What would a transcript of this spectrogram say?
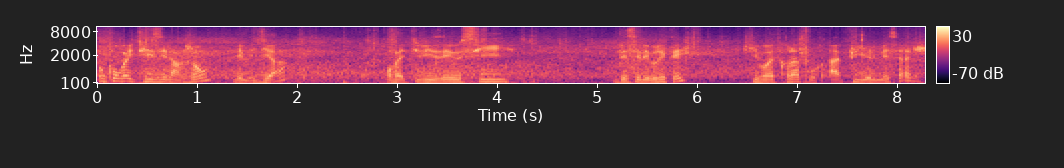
Donc on va utiliser l'argent, les médias, on va utiliser aussi des célébrités qui vont être là pour appuyer le message.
